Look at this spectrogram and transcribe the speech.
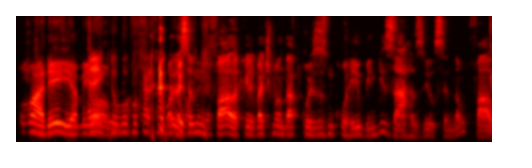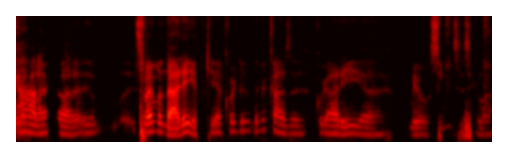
uma areia meio. Peraí, que eu vou colocar a Olha, você não fala que ele vai te mandar coisas no correio bem bizarras, viu? Você não fala. Caraca, você vai mandar areia? Porque é a cor da minha casa. Cor areia, meu cinza, sei lá.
